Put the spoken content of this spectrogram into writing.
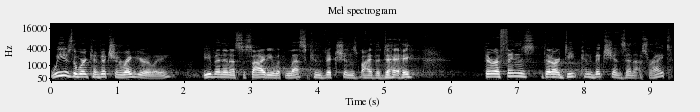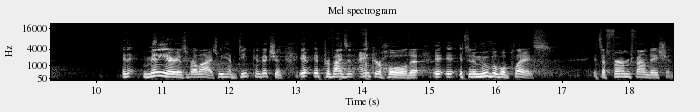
We use the word conviction regularly, even in a society with less convictions by the day. There are things that are deep convictions in us, right? In many areas of our lives, we have deep conviction. It, it provides an anchor hold, it, it, it's an immovable place, it's a firm foundation.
